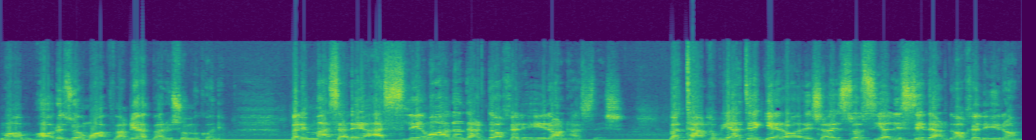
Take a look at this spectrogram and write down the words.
ما آرزو موفقیت برشون می‌کنیم. ولی مسئله اصلی ما الان در داخل ایران هستش و تقویت گرایش های سوسیالیستی در داخل ایران.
